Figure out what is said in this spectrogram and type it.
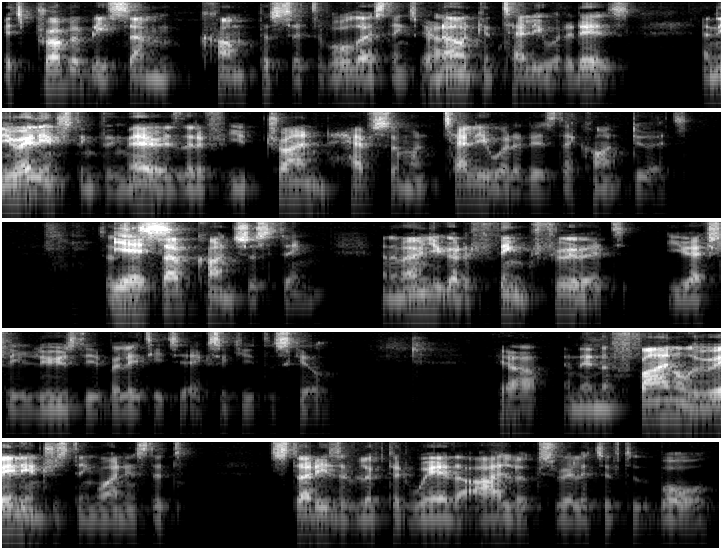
it's probably some composite of all those things, but no one can tell you what it is. And the really interesting thing there is that if you try and have someone tell you what it is, they can't do it. So it's Yes. a subconscious thing. And the moment you've got to think through it, you actually lose the ability to execute the skill. Yeah. And then the final really interesting one is that studies have looked at where the eye looks relative to the ball,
